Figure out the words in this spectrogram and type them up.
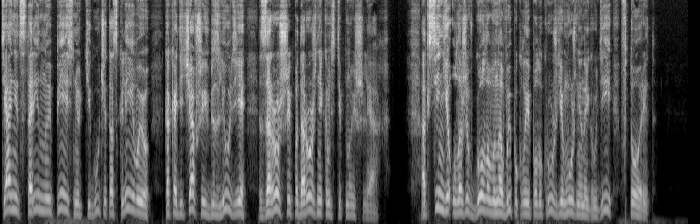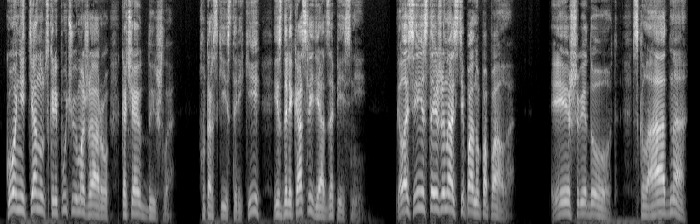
тянет старинную песню, тягуче-тоскливую, как одичавший в безлюдье, заросший подорожником степной шлях. Аксинья, уложив голову на выпуклые полукружья мужниной груди, вторит. Кони тянут скрипучую мажару, качают дышло. Хуторские старики издалека следят за песней. Голосистая жена Степану попала. Ишь ведут, складно.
